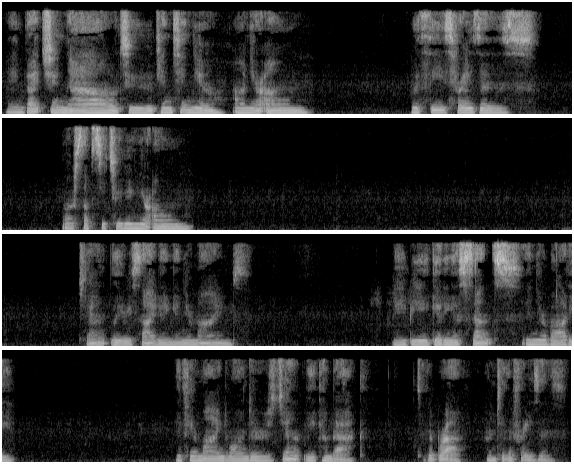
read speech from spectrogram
I invite you now to continue on your own with these phrases or substituting your own. Gently reciting in your mind. Maybe getting a sense in your body. If your mind wanders, gently come back to the breath and to the phrases.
